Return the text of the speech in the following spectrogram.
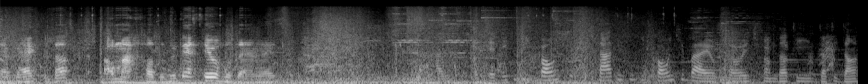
Ja, werkt dat? Oh mijn god, dat doet echt heel veel damage. Icoontje, er staat niet een icoontje bij of zoiets van dat hij, dat hij dan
